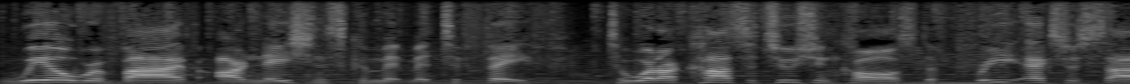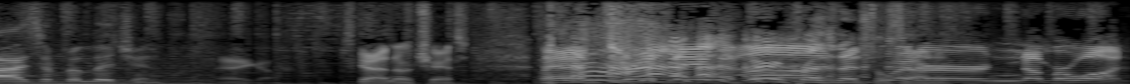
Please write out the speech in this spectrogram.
will revive our nation's commitment to faith, to what our Constitution calls the free exercise of religion. There you go. It's got no chance. And trending Very on presidential Twitter, number one.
